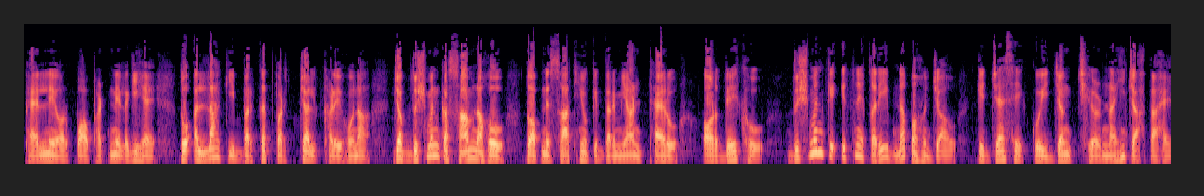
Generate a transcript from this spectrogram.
پھیلنے اور پو پھٹنے لگی ہے، تو اللہ کی برکت پر چل کھڑے ہونا۔ جب دشمن کا سامنا ہو، تو اپنے ساتھیوں کے درمیان ٹھہرو اور دیکھو۔ دشمن کے اتنے قریب نہ پہنچ جاؤ کہ جیسے کوئی جنگ چھیڑنا ہی چاہتا ہے،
